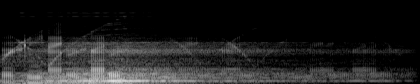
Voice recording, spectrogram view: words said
Where do you want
